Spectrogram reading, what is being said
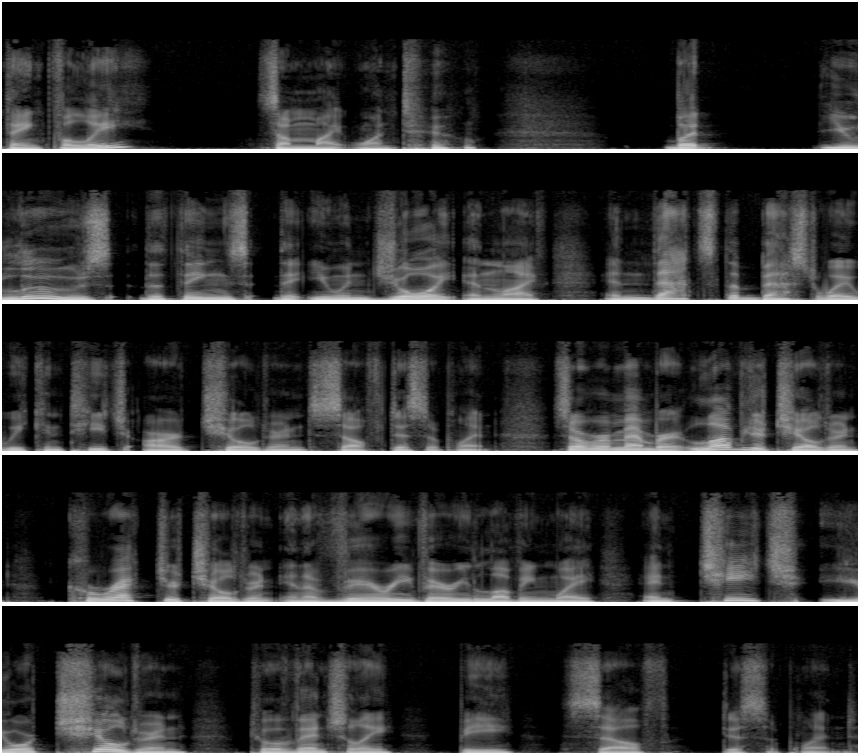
thankfully. Some might want to. But you lose the things that you enjoy in life. And that's the best way we can teach our children self discipline. So remember, love your children, correct your children in a very, very loving way, and teach your children to eventually be self disciplined.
